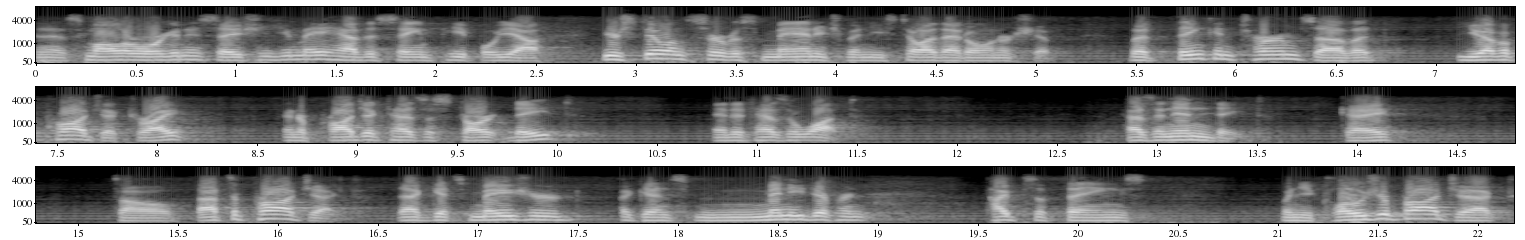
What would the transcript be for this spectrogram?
In a smaller organization, you may have the same people. Yeah, you're still in service management. You still have that ownership. But think in terms of it. You have a project, right? And a project has a start date, and it has a what? Has an end date. Okay? So that's a project. That gets measured against many different types of things. When you close your project,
